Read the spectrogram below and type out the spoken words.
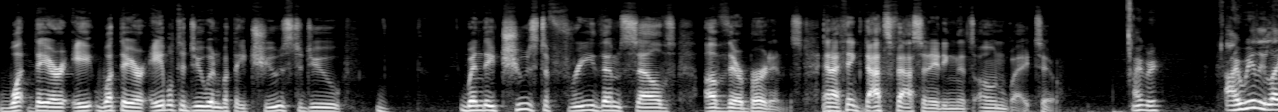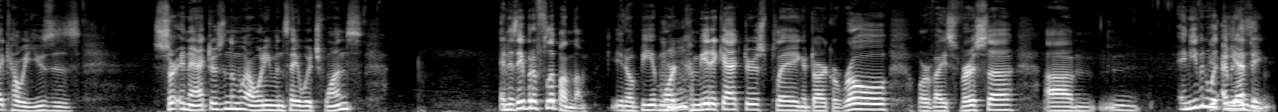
what they are a- what they are able to do and what they choose to do when they choose to free themselves of their burdens. And I think that's fascinating in its own way too. I agree. I really like how he uses certain actors in the movie. I won't even say which ones, and is able to flip on them. You know, be it more comedic actors playing a darker role, or vice versa. Um, and even with I the mean, ending,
